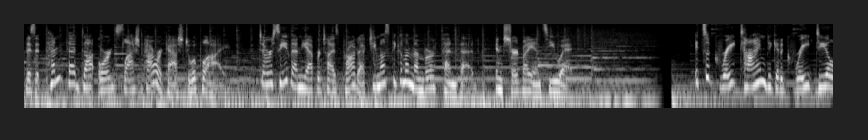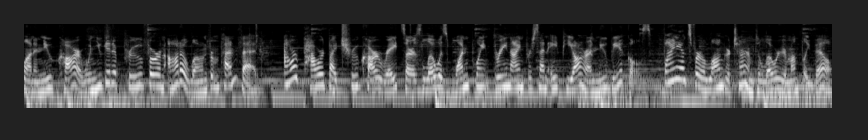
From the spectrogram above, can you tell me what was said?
Visit PenFed.org slash PowerCash to apply. To receive any advertised product, you must become a member of PenFed, insured by NCUA. It's a great time to get a great deal on a new car when you get approved for an auto loan from PenFed. Powered by True Car rates are as low as 1.39% APR on new vehicles. Finance for a longer term to lower your monthly bill.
